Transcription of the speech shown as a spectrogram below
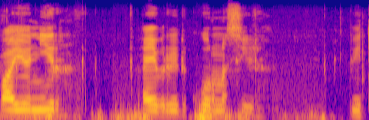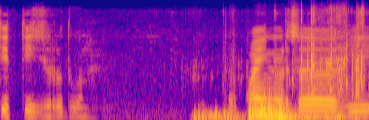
pioneer hybrid corn seed P तेहतीस झिरो दोन. तर पायनरचं ही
